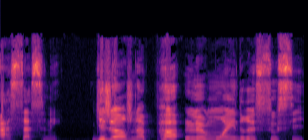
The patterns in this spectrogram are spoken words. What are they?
assassinée. Guy Georges n'a pas le moindre souci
